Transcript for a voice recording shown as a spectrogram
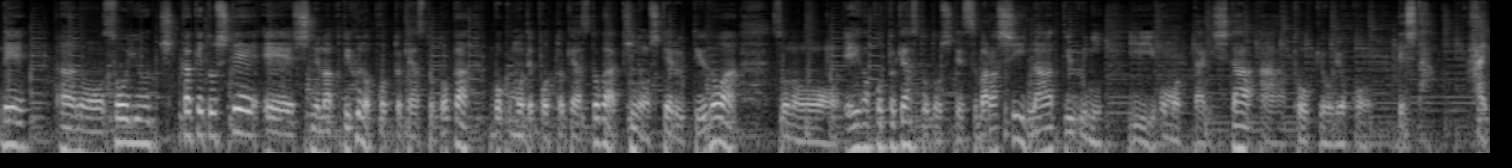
であのそういうきっかけとして、えー、シネマクティフのポッドキャストとか僕もてポッドキャストが機能してるっていうのはその映画ポッドキャストとして素晴らしいなっていうふうに思ったりした東京旅行でした。はい。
